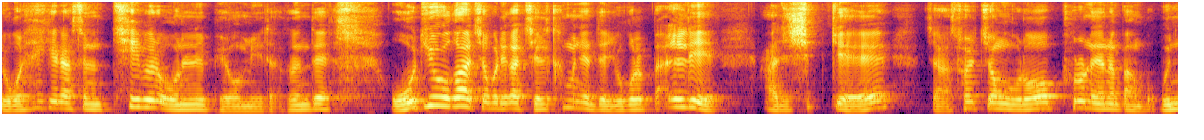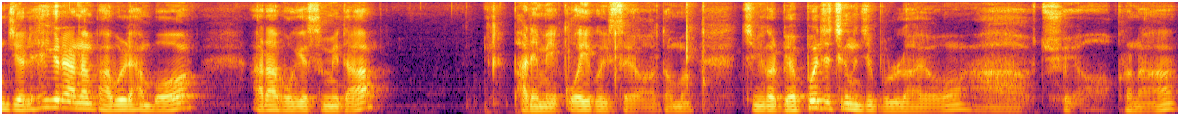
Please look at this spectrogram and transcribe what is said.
요걸 해결할 수 있는 팁을 오늘 배웁니다. 그런데 오디오가 저번에가 제일 큰 문제인데 요걸 빨리 아주 쉽게 자 설정으로 풀어내는 방법, 문제를 해결하는 법을 한번 알아보겠습니다. 발음이 꼬이고 있어요. 너무 지금 이걸 몇 번째 찍는지 몰라요. 아 주여. 그러나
